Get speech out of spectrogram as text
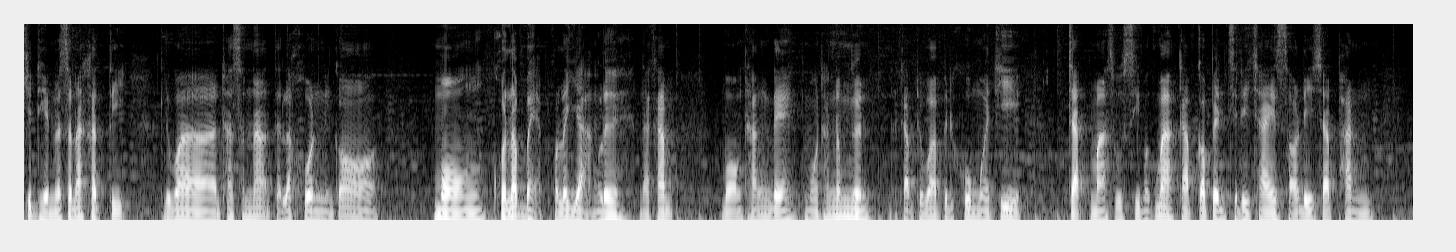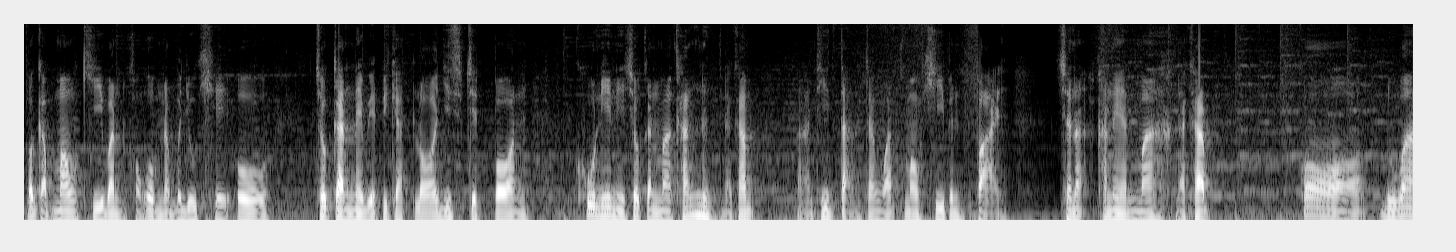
คิดเห็นลักษณคติ หรือว่าทัศนะแต่ละคนนี่ก็ มองคนละแบบคนละอย่างเลยนะครับ มองทั้งแดงมองทั้งน้ำเงินนะครับถือว่าเป็นคู่มวยที่จัดมาสูสีมากๆครับก็เป็นสิทธิชัยสอเดชพันธ์พบกับเมาคีวันของโอม WKO ชกกันในเวทพิกัด 127 ปอนด์คู่นี้นี่ชกกันมาครั้งหนึ่งนะครับที่ต่างจังหวัดเมาคีเป็นฝ่าย ชนะคะแนนมานะครับ ก็ดูว่า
